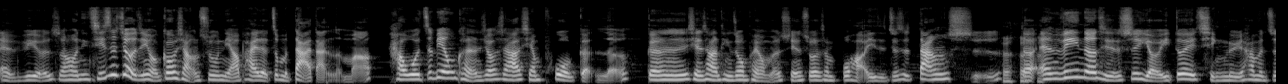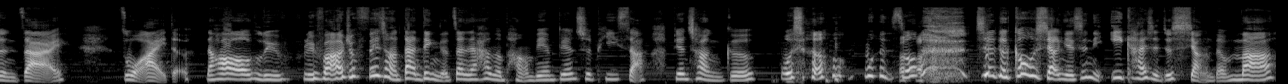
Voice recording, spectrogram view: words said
MV 的时候，你其实就已经有构想出你要拍的这么大胆了吗？好，我这边我可能就是要先破梗了，跟线上听众朋友们先说声不好意思，就是当时的 MV 呢，其实是有一对情侣，他们正在。做爱的，然后吕吕伐就非常淡定的站在他们旁边，边吃披萨边唱歌。我想问说，这个构想也是你一开始就想的吗？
